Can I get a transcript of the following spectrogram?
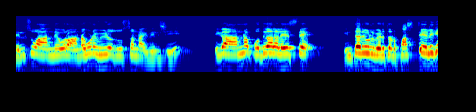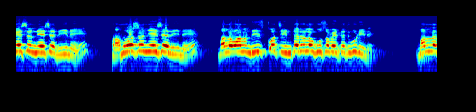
తెలుసు ఆ అన్న ఎవరు అన్న కూడా వీడియో చూస్తాడు నాకు తెలిసి. ఇక ఆ అన్న పొద్దుగాల లేస్తే ఇంటర్వ్యూలు పెడతాడు. ఫస్ట్ ఎలిగేషన్ చేసేది ఈయనే ప్రమోషన్ చేసేది ఈయనే మళ్ళీ వాళ్ళని తీసుకొచ్చి ఇంటర్వ్యూలో కూర్చోబెట్టేది కూడా ఈయనే. మళ్ళీ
